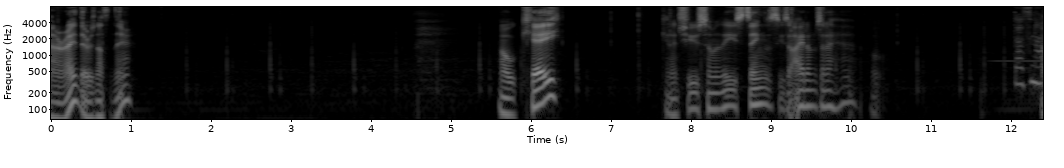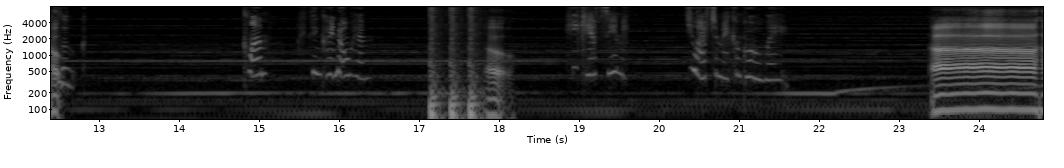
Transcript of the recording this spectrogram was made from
All right, there was nothing there. Okay. Can I choose some of these things, these items that I have? Oh, That's not Oh. Luke. Clem, I think I know him. oh. He can't see me. You have to make him go away. Uh,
